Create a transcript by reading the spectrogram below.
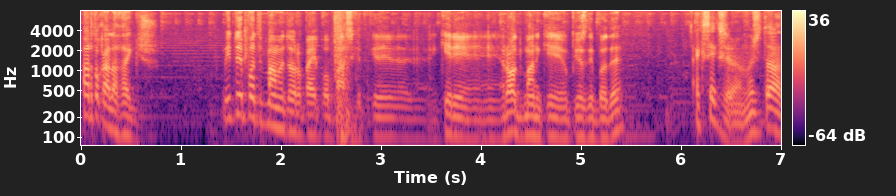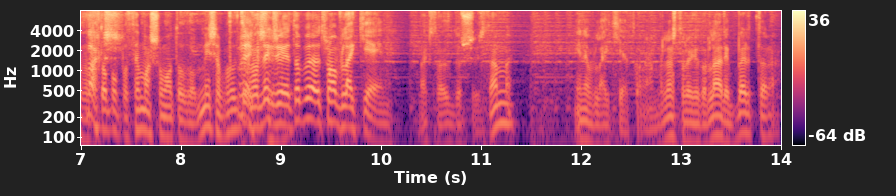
πάρ το καλαθάκι σου. Μην το υποτιμάμε το ευρωπαϊκό μπάσκετ, κύριε, κύριε Ρόντμαν και οποιοδήποτε. Εντάξει, δεν ξέρω. Νομίζω τώρα θα Εντάξει. το πω από θέμα σωματοδομής. Από Δεν δεν, δεν ξέρω. ξέρω γιατί το πει. Τσουμα βλακία είναι. Εντάξει, τώρα δεν το συζητάμε. Είναι βλακία τώρα. Μιλάς τώρα για τον Λάρι Μπέρτ τώρα.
